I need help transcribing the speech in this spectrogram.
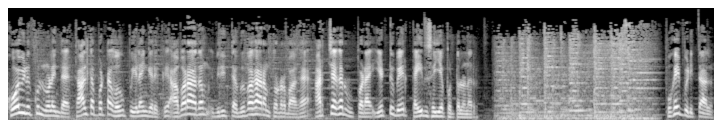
கோவிலுக்குள் நுழைந்த தாழ்த்தப்பட்ட வகுப்பு இளைஞருக்கு அபராதம் விதித்த விவகாரம் தொடர்பாக அர்ச்சகர் உட்பட எட்டு பேர் கைது செய்யப்பட்டுள்ளனர். புகைப்பிடித்தால்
